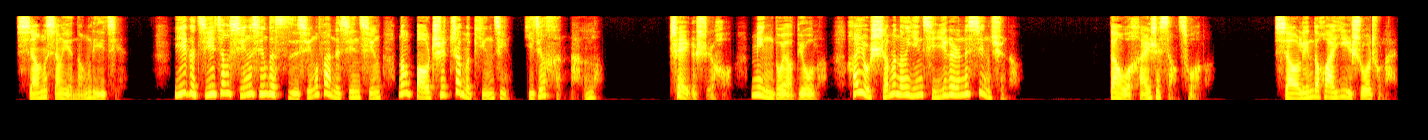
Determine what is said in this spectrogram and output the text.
想想也能理解，一个即将行刑的死刑犯的心情能保持这么平静已经很难了。这个时候命都要丢了，还有什么能引起一个人的兴趣呢？但我还是想错了。小林的话一说出来，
